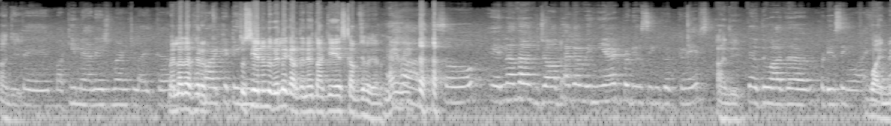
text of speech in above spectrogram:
ਹਾਂਜੀ। ਤੇ ਬਾਕੀ ਮੈਨੇਜਮੈਂਟ ਲਾਈਕ ਮੈਨੂੰ ਲੱਗਦਾ ਫਿਰ ਤੁਸੀਂ ਇਹਨਾਂ ਨੂੰ ਵਿਹਲੇ ਕਰ ਦਿੰਦੇ ਹੋ ਤਾਂ ਕਿ ਇਸ ਕੰਮ 'ਚ ਹੋ ਜਾਣ। ਹਾਂ ਸੋ ਇਹਨਾਂ ਦਾ ਜੌਬ ਹੈਗਾ ਵਿਨੀਅਰਡ ਪ੍ਰੋਡਿਊਸਿੰਗ ਗੁੱਡ ਗ੍ਰੇਪਸ ਹਾਂਜੀ। ਤੇ ਉਦੋਂ ਬਾਅਦ ਪ੍ਰੋਡਿਊਸਿੰਗ ਵਾਈਨ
